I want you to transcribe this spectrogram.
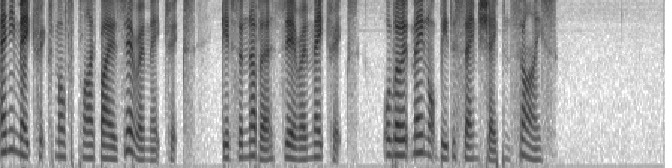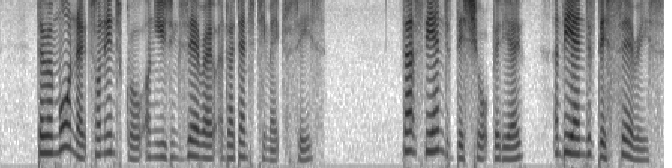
Any matrix multiplied by a zero matrix gives another zero matrix, although it may not be the same shape and size. There are more notes on integral on using zero and identity matrices. That's the end of this short video and the end of this series.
